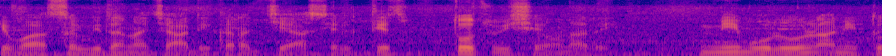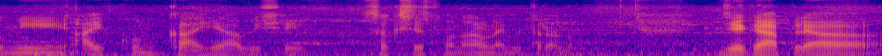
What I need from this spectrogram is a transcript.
किंवा संविधानाच्या अधिकारात जे असेल तेच तोच विषय होणार आहे. मी बोलून आणि तुम्ही ऐकून काही हा विषय सक्सेस होणार नाही मित्रांनो. जे काय आपल्या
